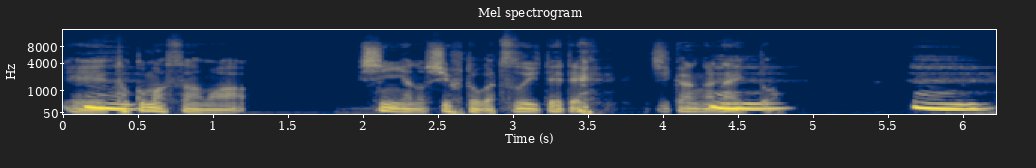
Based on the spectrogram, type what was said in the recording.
えーうん徳松さんは深夜のシフトが続いてて 時間がないと。うん。うん。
